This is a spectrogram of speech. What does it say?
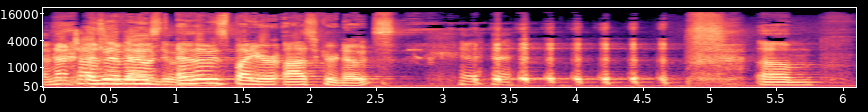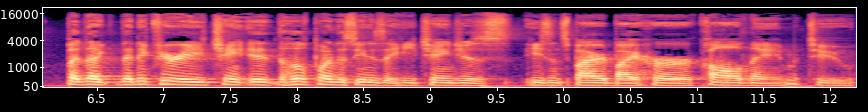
I'm not As talking down evidenced, to as him. evidenced by your Oscar notes. um, but like the Nick Fury, cha- it, the whole point of the scene is that he changes. He's inspired by her call name to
